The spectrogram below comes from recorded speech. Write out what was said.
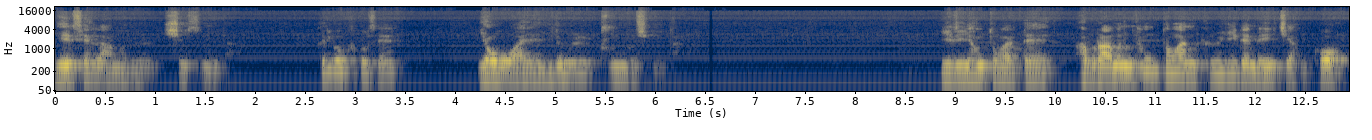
예셀나무를 심습니다. 그리고 그곳에 여호와의 이름을 부른 것입니다. 일이 형통할 때 아브라함은 형통한 그 일에 매이지 않고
